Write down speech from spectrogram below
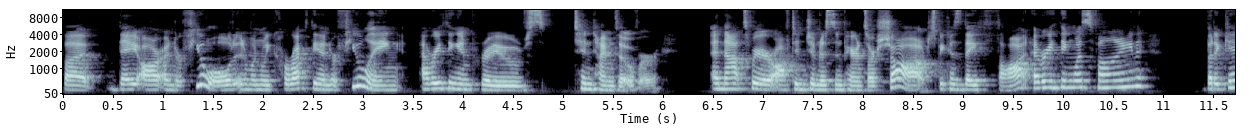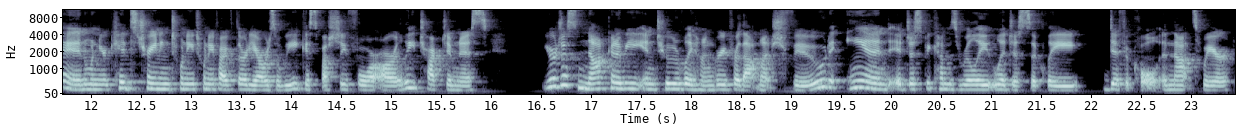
but they are underfueled. And when we correct the underfueling, everything improves 10 times over. And that's where often gymnasts and parents are shocked because they thought everything was fine. But again, when your kid's training 20, 25, 30 hours a week, especially for our elite track gymnasts, you're just not going to be intuitively hungry for that much food. And it just becomes really logistically difficult. And that's where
